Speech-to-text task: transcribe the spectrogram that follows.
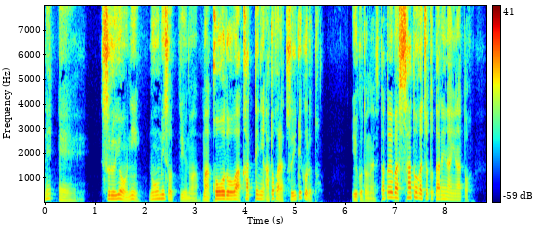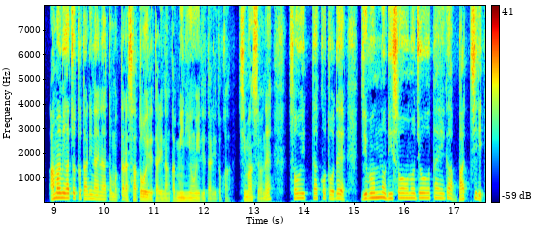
ね、えー、するように脳みそっていうのは、まあ行動は勝手に後からついてくるということなんです。例えば砂糖がちょっと足りないなと。甘みがちょっと足りないなと思ったら砂糖を入れたりなんかみりんを入れたりとかしますよね。そういったことで自分の理想の状態がバッチリ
